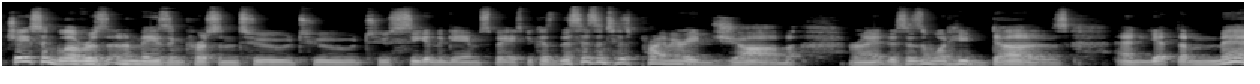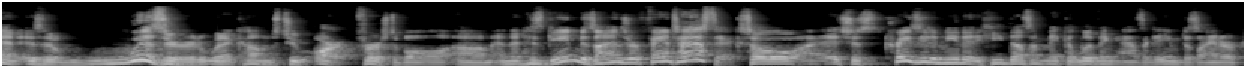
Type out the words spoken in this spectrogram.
Jason Glover is an amazing person to to to see in the game space because this isn't his primary job, right? This isn't what he does, and yet the man is a wizard when it comes to art. First of all, um, and then his game designs are fantastic. So uh, it's just crazy to me that he doesn't make a living as a game designer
